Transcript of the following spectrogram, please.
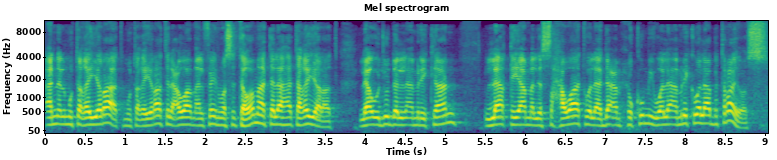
أن المتغيرات متغيرات العوام 2006 وما تلاها تغيرت. لا وجود للأمريكان لا قيام للصحوات ولا دعم حكومي ولا أمريكا ولا بترايوس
